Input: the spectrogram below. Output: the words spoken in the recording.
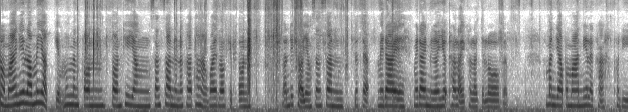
หน่อไม้นี่เราไม่อยากเก็บให้มันตอนตอนที่ยังสั้นๆนะนะคะ ถ้าหากว่าเราเก็บตอนตอนที่เขายังสั้นๆ ก็จะไม่ได้ไม่ได้เนื้อเยอะเท่าไหร่ค่ะเราจะรอแบบ มันยาวประมาณนี้แหละค่ะ พอดี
